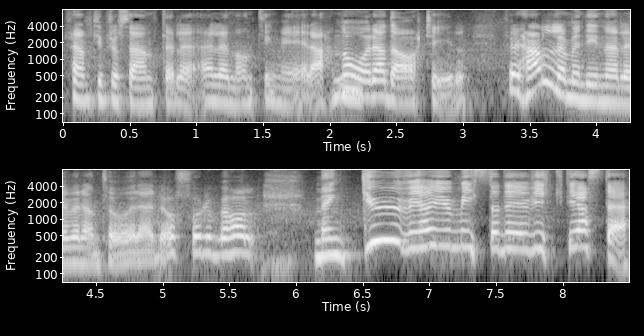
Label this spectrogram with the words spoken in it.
50 procent eller, eller någonting mera. Mm. Några dagar till. Förhandla med dina leverantörer, då får du behålla. Men gud, vi har ju missat det viktigaste.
